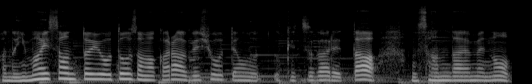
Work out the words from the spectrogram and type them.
あの今井さんというお父様から安倍商店を受け継がれた3代目の、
